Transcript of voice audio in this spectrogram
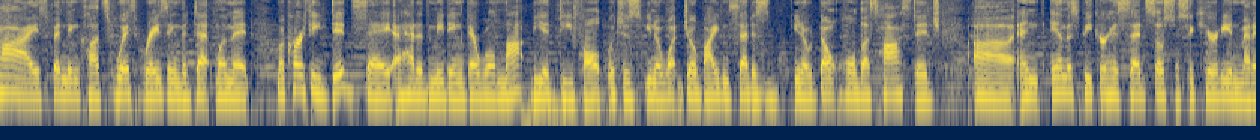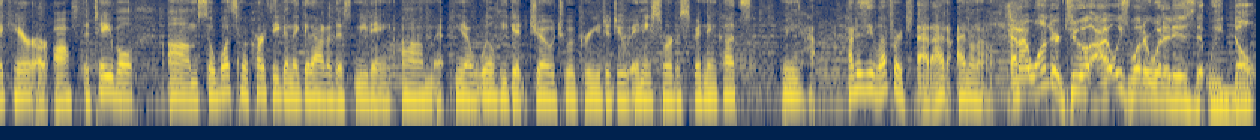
tie spending cuts with raising the debt limit. McCarthy did say ahead of the meeting there will not be a default, which is you know what Joe Biden said is you know don't hold us hostage. Uh, and and the speaker has said Social Security and Medicare are off the table. Um, so what's McCarthy going to get out of this meeting? Um, you know, will he get Joe to agree to do any sort of spending cuts? I mean, how, how does he leverage that? I, I don't know. And I wonder too. I always wonder what it is that we don't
